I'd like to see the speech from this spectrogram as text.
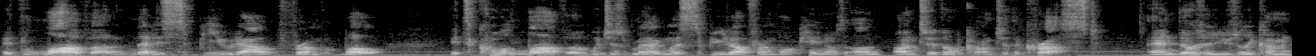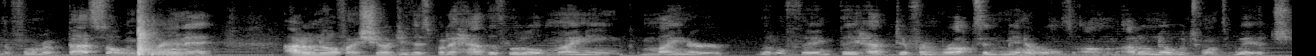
It's lava that is spewed out from, well, it's cooled lava, which is magma spewed out from volcanoes on, onto, the, onto the crust. And those are usually come in the form of basalt and granite. I don't know if I showed you this, but I had this little mining, miner little thing. They have different rocks and minerals on them. I don't know which one's which.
